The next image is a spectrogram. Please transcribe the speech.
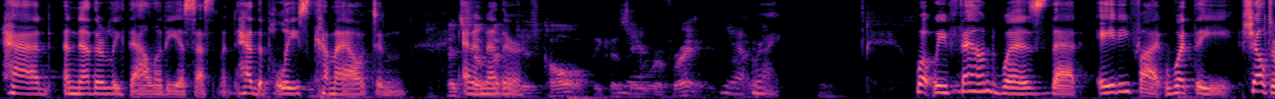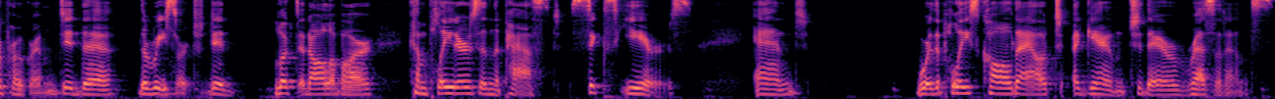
had another lethality assessment? Had the police come out and Had And another- just called because they were afraid. Yeah. Right. What we found was that 85 what the shelter program did the the research did looked at all of our completers in the past 6 years and were the police called out again to their residence.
